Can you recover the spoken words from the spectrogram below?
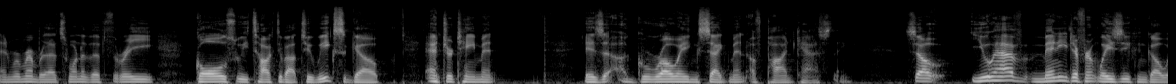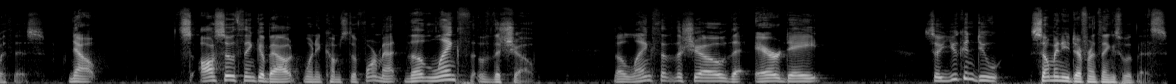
And remember, that's one of the three goals we talked about two weeks ago. Entertainment is a growing segment of podcasting. So you have many different ways you can go with this. Now, also think about when it comes to format, the length of the show. The length of the show, the air date. So you can do so many different things with this.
